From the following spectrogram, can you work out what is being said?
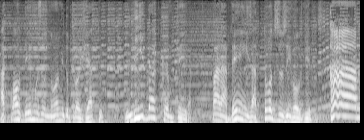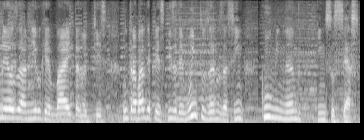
a qual demos o nome do projeto Lida Campeira. Parabéns a todos os envolvidos. Ah, meus amigos, que baita notícia! Um trabalho de pesquisa de muitos anos assim, culminando em sucesso.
